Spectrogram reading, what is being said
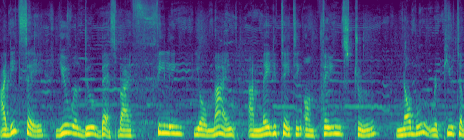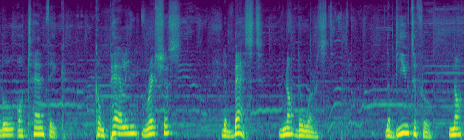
I did say you will do best by filling your mind and meditating on things true, noble, reputable, authentic, compelling, gracious, the best, not the worst, the beautiful, not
